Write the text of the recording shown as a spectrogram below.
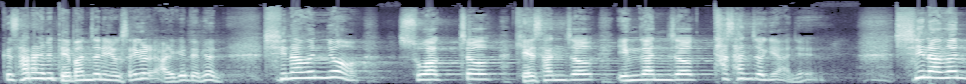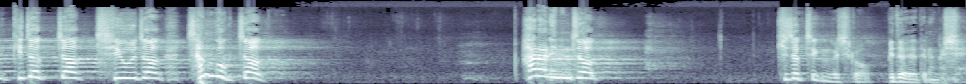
그래서 하나님의 대반전의 역사 이걸 알게 되면 신앙은요 수학적, 계산적, 인간적, 타산적이 아니에요. 신앙은 기적적, 치유적, 천국적, 하나님적 기적적인 것으로 믿어야 되는 것이에요.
